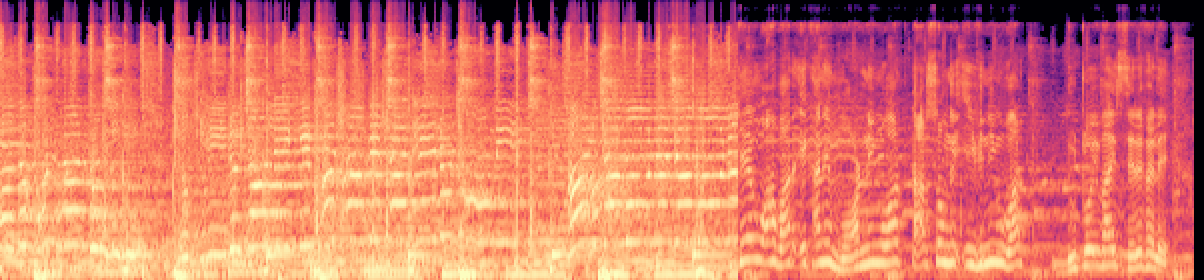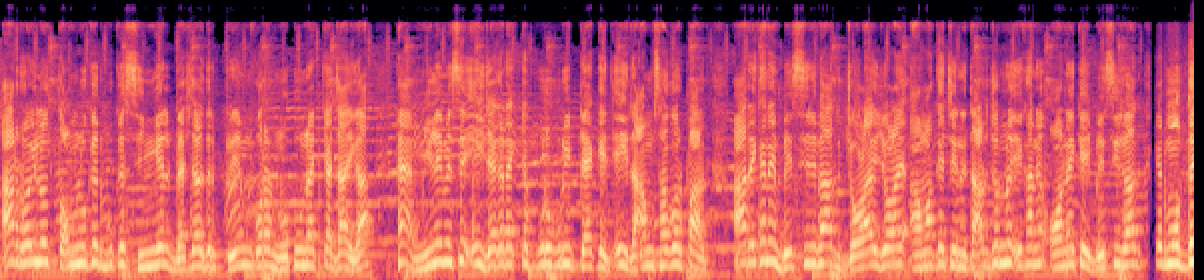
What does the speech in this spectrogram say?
कदम ना तुम्हें মর্নিং ওয়ার্ক তার সঙ্গে ইভিনিং ওয়ার্ক দুটোই ভাই সেরে ফেলে। আর রইল তমলুকের বুকে সিঙ্গেল ব্যাচেলারদের প্রেম করার নতুন একটা জায়গা। হ্যাঁ মিলেমিশে এই জায়গাটা একটা পুরোপুরি প্যাকেজ এই রামসাগর পার্ক। আর এখানে বেশিরভাগ জড়াই জড়াই আমাকে চেনে তার জন্য এখানে অনেকেই বেশিরভাগ এর মধ্যে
